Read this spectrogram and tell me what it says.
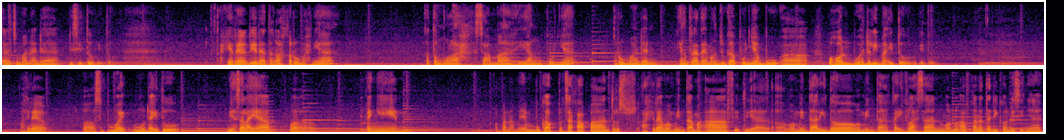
Karena cuma ada di situ gitu. Akhirnya dia datanglah ke rumahnya ketemulah sama yang punya rumah dan yang ternyata emang juga punya bu, uh, pohon buah delima itu gitu. Akhirnya uh, si pemuda itu biasalah ya uh, pengen apa namanya membuka percakapan terus akhirnya meminta maaf itu ya uh, meminta ridho meminta keikhlasan. Mohon maaf karena tadi kondisinya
